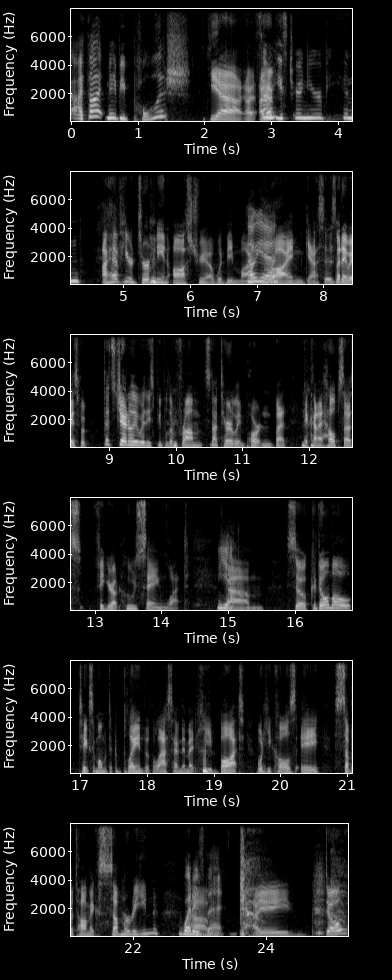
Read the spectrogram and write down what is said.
I thought maybe Polish, Yeah, I, I some have Eastern European. I have here Germany and Austria would be my Oh, yeah. prime guesses. But anyways, but that's generally where these people are from. It's not terribly important, but it kind of helps us figure out who's saying what. Yeah, Um, so Kodomo takes a moment to complain that the last time they met, he bought what he calls a subatomic submarine. what is um, that? I don't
